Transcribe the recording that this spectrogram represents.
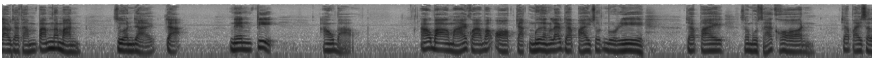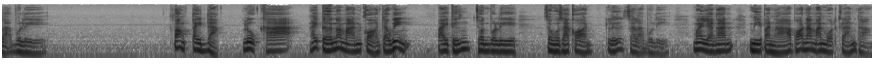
เราจะทำปั๊มน้ำมัน ส่วนใหญ่จะเน้นที่เอาบาว เอาบาวหมายความว่าออกจากเมืองแล้วจะไปชนบุรี จะไปสมุทรสาคร จะไปสระบุรี ต้องไปดักลูกค้าให้เติมน้ำมันก่อนจะวิ่งไปถึงชนบุรี สมุทรสาครหรือสระบุรี ไม่อย่างนั้นมีปัญหา เพราะน้ำมันหมดกลางทาง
